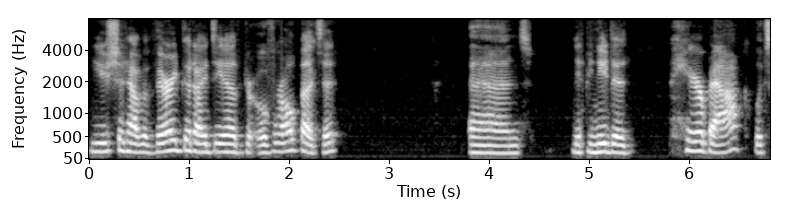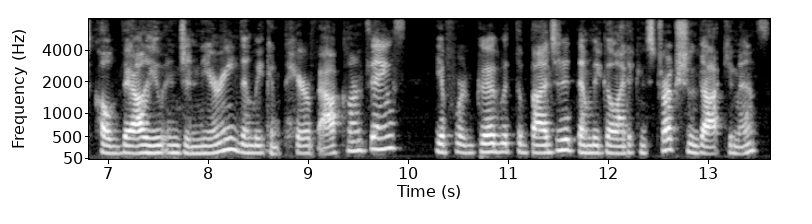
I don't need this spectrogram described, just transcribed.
you should have a very good idea of your overall budget and if you need to pare back, what's called value engineering, then we can pare back on things. If we're good with the budget, then we go into construction documents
